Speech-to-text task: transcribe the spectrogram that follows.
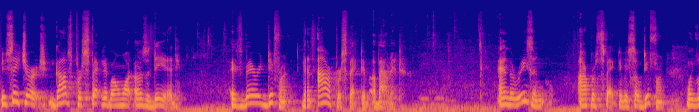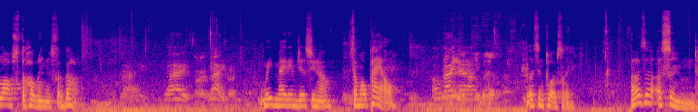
You see, church, God's perspective on what Uzzah did is very different than our perspective about it. And the reason our perspective is so different, we've lost the holiness of God. Right, right. Right. We've made him just, you know, some old pal. All right now. Listen closely. Uzzah assumed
